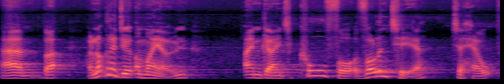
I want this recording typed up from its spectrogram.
Um, but I'm not going to do it on my own. I'm going to call for a volunteer to help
